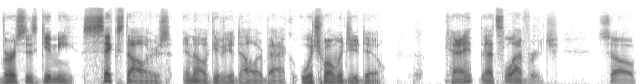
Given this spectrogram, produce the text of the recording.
versus give me six dollars and I'll give you a dollar back, which one would you do? Okay, that's leverage. So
